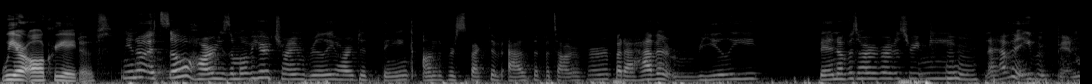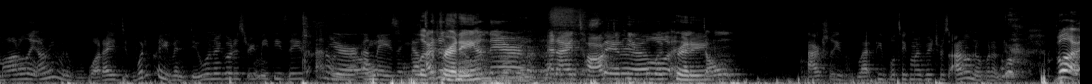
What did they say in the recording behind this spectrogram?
we are all creatives You know, it's so hard because I'm over here trying really hard to think on the perspective as the photographer, but I haven't really been a photographer to street meet, Mhm. and I haven't even been modeling. I don't even know what I do. What do I even do when I go to street meet these days? I don't know. you're amazing That's Look I just pretty. stand there and I talk to people around, look and pretty. I don't actually let people take my pictures. I don't know what I'm doing, but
